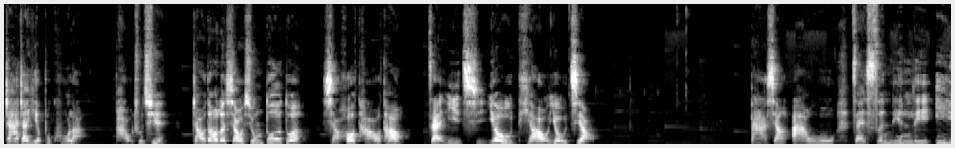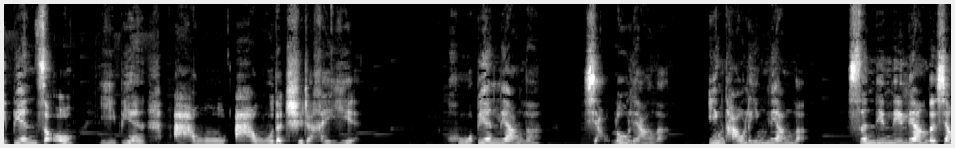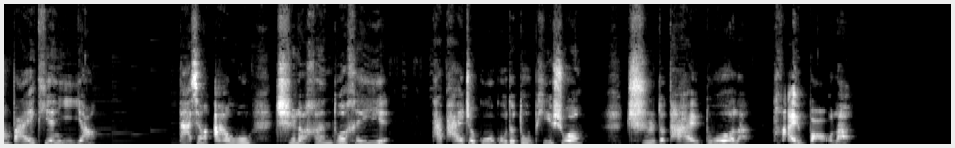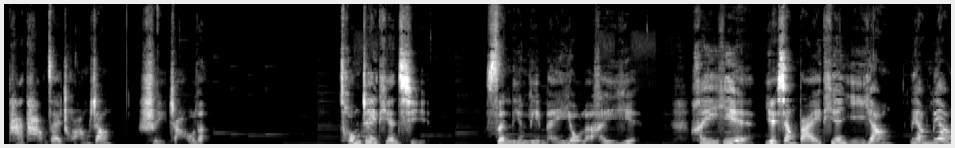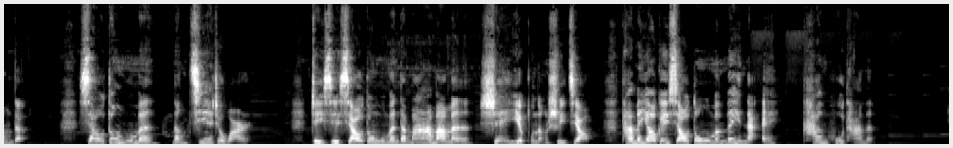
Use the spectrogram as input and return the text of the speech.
渣渣也不哭了，跑出去找到了小熊多多。小猴淘淘在一起又跳又叫，大象阿呜在森林里一边走一边啊呜啊呜的吃着黑夜。湖边亮了，小路亮了，樱桃林亮了，森林里亮得像白天一样。大象阿呜吃了很多黑夜。他拍着鼓鼓的肚皮说：“吃的太多了，太饱了。”他躺在床上睡着了。从这天起，森林里没有了黑夜，黑夜也像白天一样亮亮的。小动物们能接着玩儿。这些小动物们的妈妈们谁也不能睡觉，他们要给小动物们喂奶，看护它们。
